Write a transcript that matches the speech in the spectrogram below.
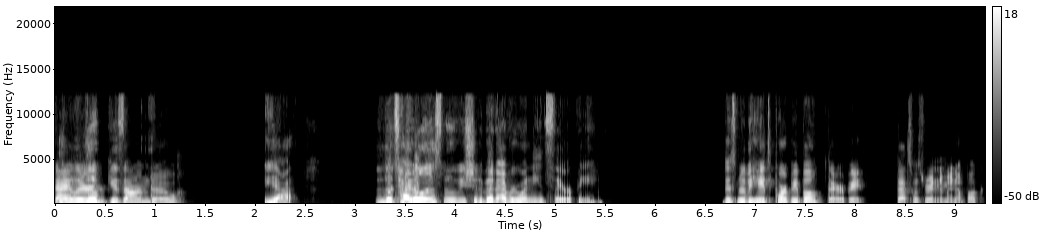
Skyler The- Gisondo. yeah. The title of this movie should have been Everyone Needs Therapy. This movie hates poor people. Therapy. That's what's written in my notebook.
